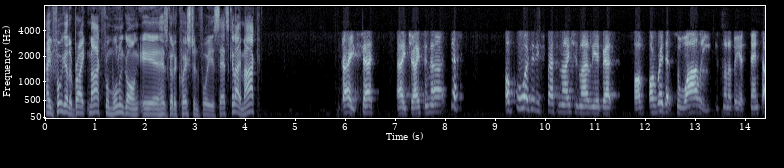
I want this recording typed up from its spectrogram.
Hey, before we go to break, Mark from Wollongong uh, has got a question for you, Sats. G'day, Mark. Hey, Sat. Hey, Jason. Uh, just, I've always had this fascination lately about. I've, I read that Suaalii is going to be a centre.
